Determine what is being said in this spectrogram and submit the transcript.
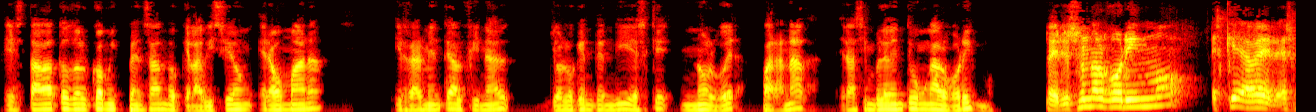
estaba todo el cómic pensando que la visión era humana y realmente al final yo lo que entendí es que no lo era, para nada. Era simplemente un algoritmo. Pero es un algoritmo, es que, a ver, es,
